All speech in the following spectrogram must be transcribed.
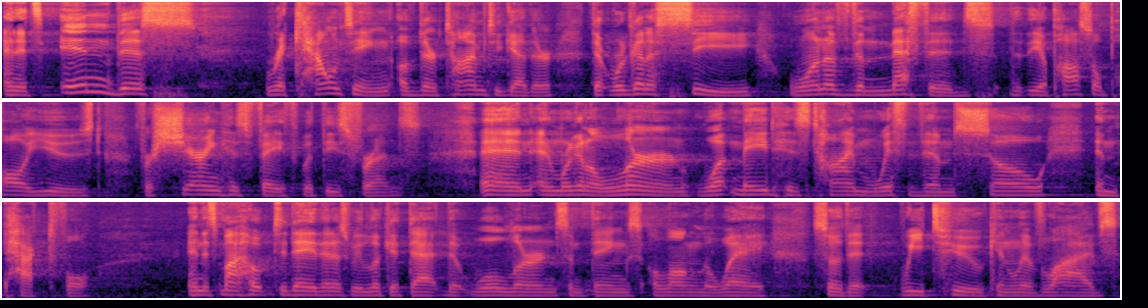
And it's in this recounting of their time together that we're going to see one of the methods that the Apostle Paul used for sharing his faith with these friends. And, and we're going to learn what made his time with them so impactful. And it's my hope today that as we look at that, that we'll learn some things along the way so that we too can live lives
